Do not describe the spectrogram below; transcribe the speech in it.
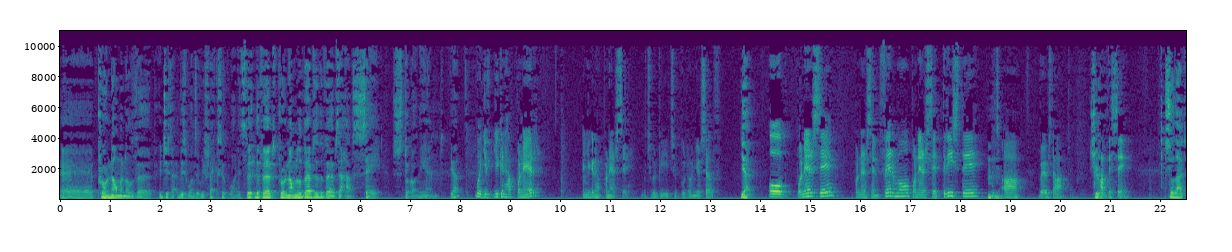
uh, pronominal verb. It just this one's a reflexive one. It's the, the verbs pronominal verbs are the verbs that have say stuck on the end. Yeah. Well, you, you can have poner and you can have ponerse, which would be to put on yourself. Yeah. O ponerse, ponerse enfermo, ponerse triste, which are verbs that Mm-hmm. Sure. have the se. So that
